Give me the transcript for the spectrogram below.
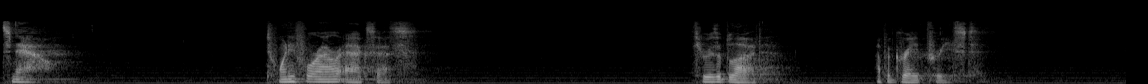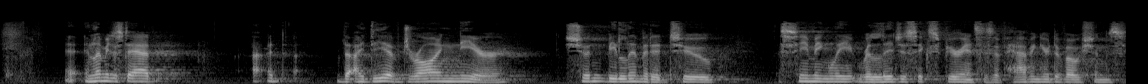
It's now. 24 hour access through the blood of a great priest. And let me just add the idea of drawing near shouldn't be limited to seemingly religious experiences of having your devotions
